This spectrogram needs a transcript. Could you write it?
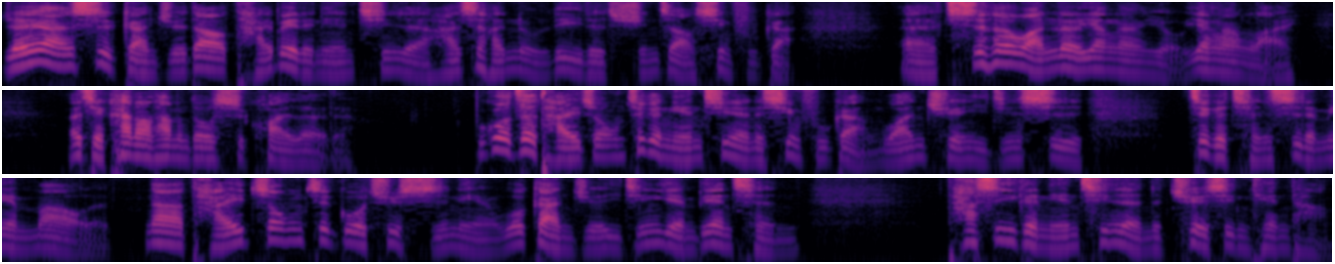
仍然是感觉到台北的年轻人还是很努力的寻找幸福感，呃，吃喝玩乐样样有，样样来，而且看到他们都是快乐的。不过在台中，这个年轻人的幸福感完全已经是这个城市的面貌了。那台中这过去十年，我感觉已经演变成，它是一个年轻人的确信天堂。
